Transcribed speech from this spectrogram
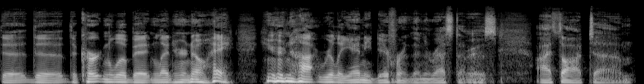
the the the curtain a little bit and letting her know hey you're not really any different than the rest of Right. us i thought um,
